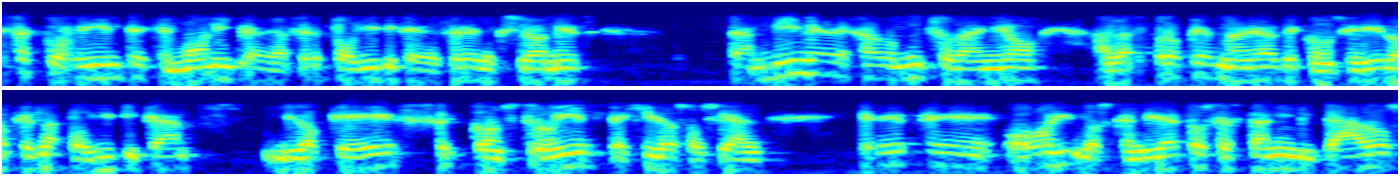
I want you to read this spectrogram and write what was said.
esa corriente hegemónica de hacer política y de hacer elecciones también le ha dejado mucho daño a las propias maneras de conseguir lo que es la política y lo que es construir tejido social. Creo que hoy los candidatos están invitados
